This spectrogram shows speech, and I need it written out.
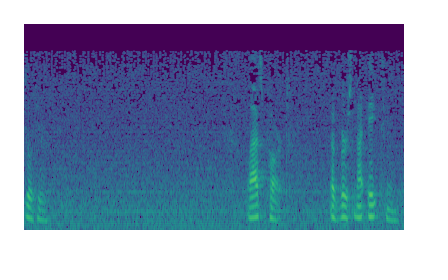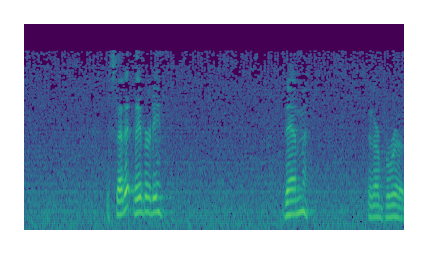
still here? Last part of verse 18. To set at liberty them that are bruised.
